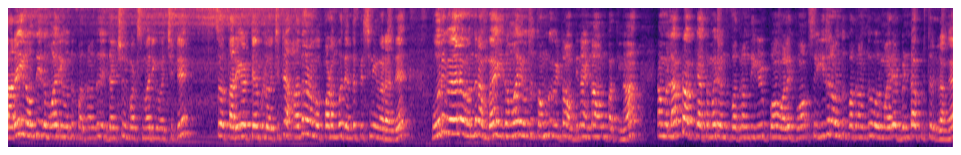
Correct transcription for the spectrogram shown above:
தரையில் வந்து இது மாதிரி வந்து பார்த்தீங்கன்னா வந்து ஜங்ஷன் பாக்ஸ் மாதிரி வச்சுட்டு ஸோ தரையோ டேபிள் வச்சுட்டு அதில் நம்ம போடும்போது எந்த பிரச்சனையும் வராது. ஒருவேளை வந்து நம்ம இதை மாதிரி வந்து தொங்க விட்டோம் அப்படின்னா என்ன ஆகும்னு பார்த்தீங்கன்னா நம்ம லேப்டாப்க்கு ஏற்ற மாதிரி வந்து பார்த்தீங்கன்னா வந்து இழுப்போம் வளைப்போம். ஸோ இதில் வந்து பார்த்தீங்கன்னா வந்து ஒரு மாதிரியாக பெண்டாக கொடுத்துருக்காங்க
